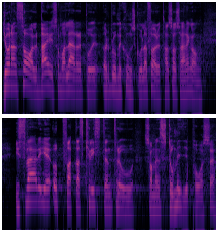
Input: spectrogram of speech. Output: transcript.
Göran Salberg, som var lärare på Örebro Missionsskola förut, han sa så här en gång. I Sverige uppfattas kristen tro som en stomipåse.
